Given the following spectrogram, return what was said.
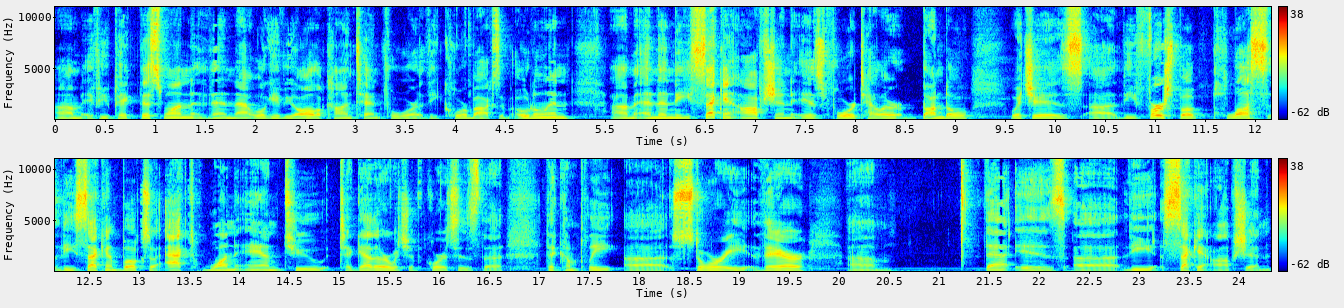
Um, if you pick this one, then that will give you all the content for the core box of Odalin. Um, and then the second option is Forteller Bundle, which is uh, the first book plus the second book, so Act One and Two together, which of course is the the complete uh, story there. Um, that is uh, the second option.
